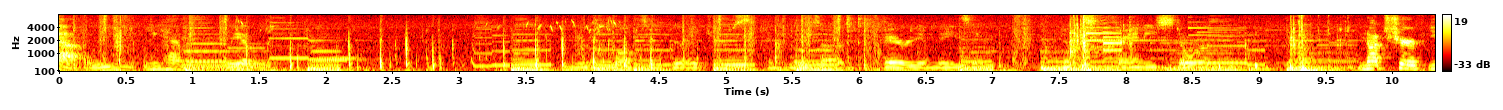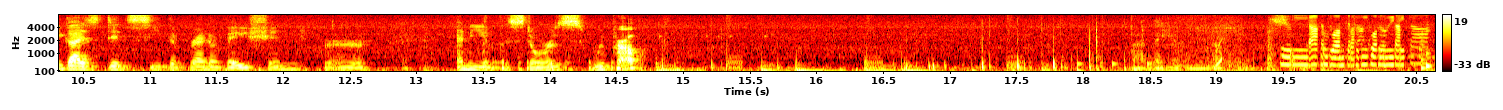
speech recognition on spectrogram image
Yeah, we we have we have we have lots of villagers, and here's our very amazing Nook's Cranny store. Not sure if you guys did see the renovation for any of the stores. We probably. Wow, they have nothing.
